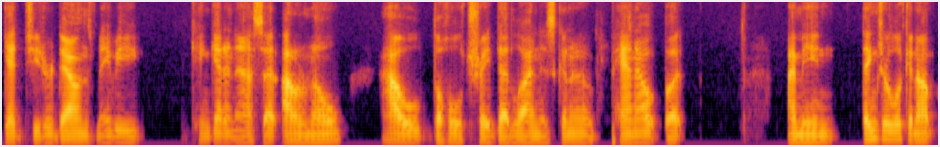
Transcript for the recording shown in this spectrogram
get Jeter Downs, maybe can get an asset. I don't know how the whole trade deadline is going to pan out, but I mean, things are looking up.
